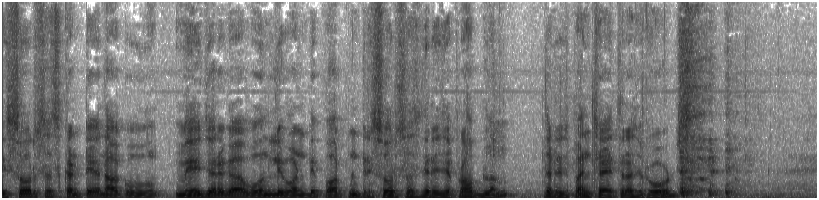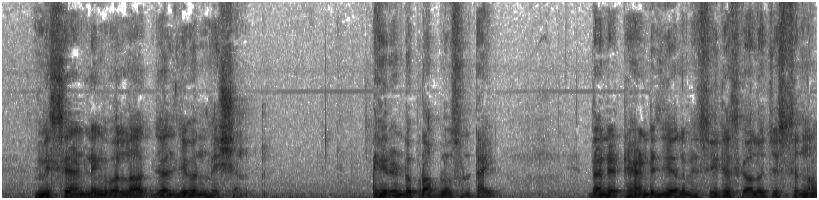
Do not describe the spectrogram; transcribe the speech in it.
రిసోర్సెస్ కంటే నాకు మేజర్గా only one department resources there is a problem that is Panchayat Raj roads mishandling వల్ల జల్ జీవన్ మిషన్. ఈ రెండు ప్రాబ్లమ్స్ ఉంటాయి. దాన్ని ఎట్ హ్యాండిల్ చేయాలని మేము సీరియస్గా ఆలోచిస్తున్నాం.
